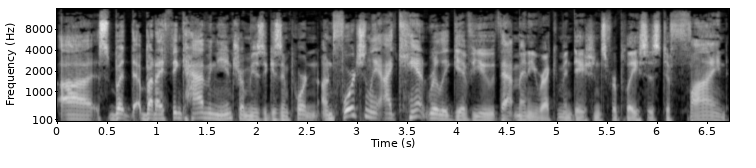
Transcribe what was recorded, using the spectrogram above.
Uh, but but I think having the intro music is important. Unfortunately, I can't really give you that many recommendations for places to find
